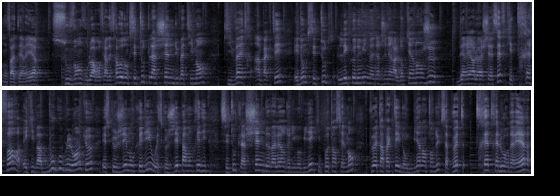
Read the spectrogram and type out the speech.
on va derrière souvent vouloir refaire des travaux. Donc c'est toute la chaîne du bâtiment qui va être impacté et donc c'est toute l'économie de manière générale. Donc il y a un enjeu derrière le HCSF qui est très fort et qui va beaucoup plus loin que est-ce que j'ai mon crédit ou est-ce que j'ai pas mon crédit. C'est toute la chaîne de valeur de l'immobilier qui potentiellement peut être impactée. Donc bien entendu que ça peut être très très lourd derrière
